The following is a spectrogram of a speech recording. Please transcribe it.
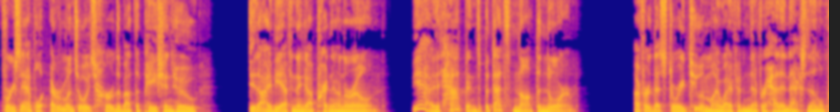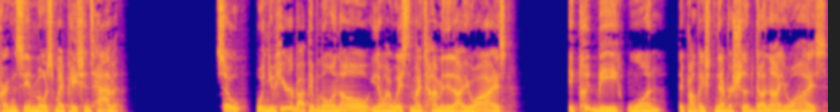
For example, everyone's always heard about the patient who did IVF and then got pregnant on their own. Yeah, it happens, but that's not the norm. I've heard that story too, and my wife had never had an accidental pregnancy, and most of my patients haven't. So when you hear about people going, oh, you know, I wasted my time and did IUIs, it could be one, they probably never should have done IUIs.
